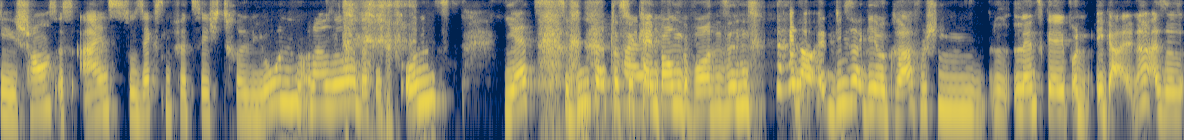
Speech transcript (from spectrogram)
die Chance ist eins zu 46 Trillionen oder so, dass es uns jetzt zu dieser Zeit, Dass wir kein Baum geworden sind. Genau, in dieser geografischen Landscape und egal, ne? Also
